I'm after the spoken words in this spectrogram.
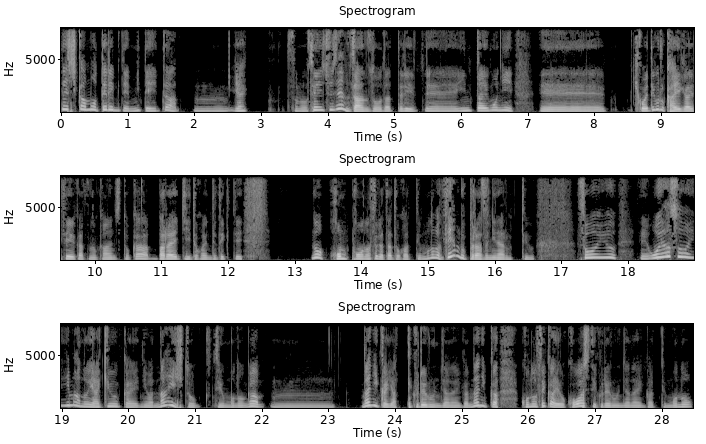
で、しかもテレビで見ていた、うん、や、その選手時代の残像だったり、えー、引退後に、えー、聞こえてくる海外生活の感じとか、バラエティとかに出てきての奔放な姿とかっていうものが全部プラスになるっていう、そういう、えおよそ今の野球界にはない人っていうものが、うーん、何かやってくれるんじゃないか、何かこの世界を壊してくれるんじゃないかっていうもの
